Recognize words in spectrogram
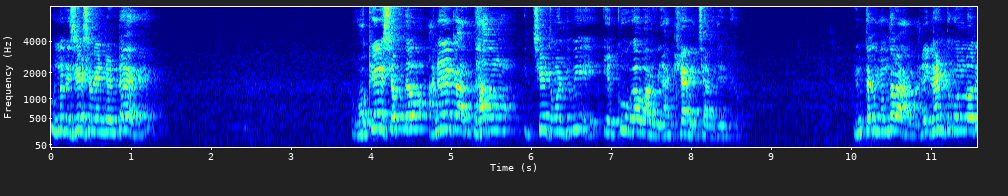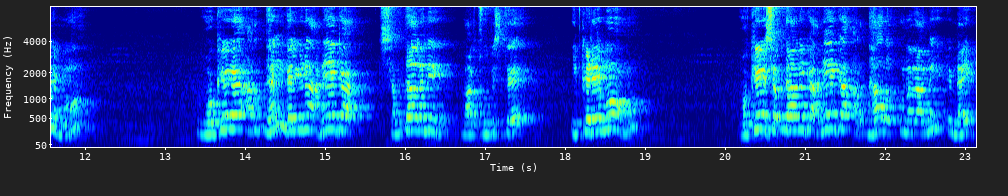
ఉన్న విశేషం ఏంటంటే ఒకే శబ్దం అనేక అర్థాలను ఇచ్చేటువంటివి ఎక్కువగా వారు వ్యాఖ్యానించారు దీంట్లో. ఇంతకు ముందర నైఘంటుకంలోనేమో ఒకే అర్థం కలిగిన అనేక శబ్దాలని వారు చూపిస్తే ఇక్కడేమో ఒకే శబ్దానికి అనేక అర్థాలు ఉన్నదాన్ని నై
